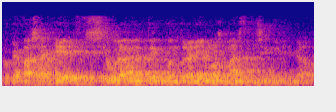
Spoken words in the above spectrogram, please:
Lo que pasa que seguramente encontraríamos más de un significado.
